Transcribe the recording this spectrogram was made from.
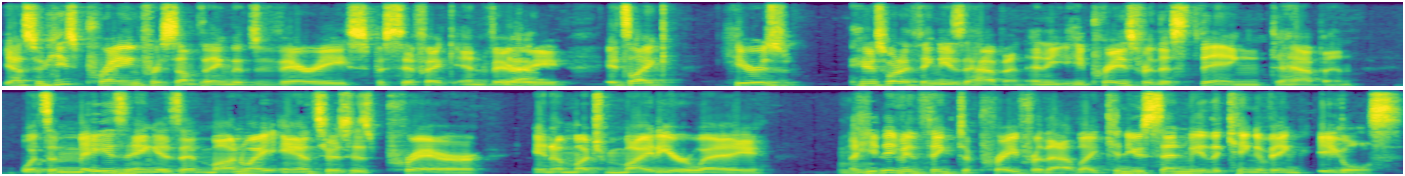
Yeah, so he's praying for something that's very specific and very. Yeah. It's like here's here's what I think needs to happen. And he, he prays for this thing to happen. What's amazing is that Manwe answers his prayer in a much mightier way. Like, he mm-hmm. didn't even think to pray for that. Like, can you send me the king of Ing- eagles?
